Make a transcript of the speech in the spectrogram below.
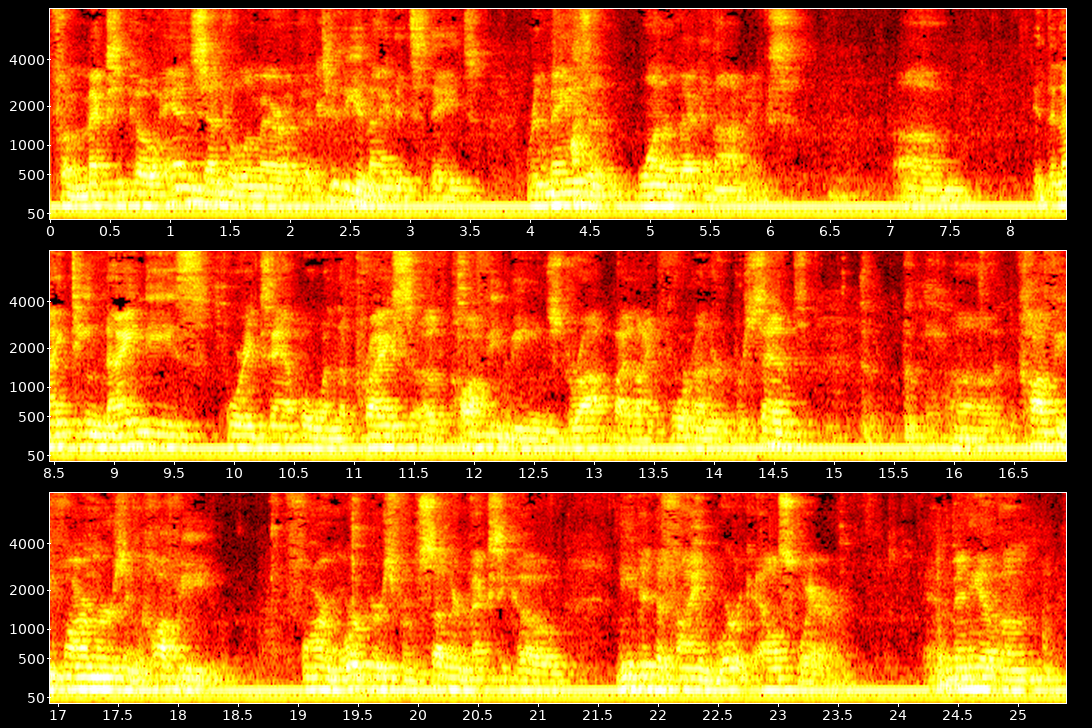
from Mexico and Central America to the United States remains one of economics. Um, in the 1990s, for example, when the price of coffee beans dropped by like 400%, uh, coffee farmers and coffee farm workers from southern Mexico needed to find work elsewhere, and many of them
